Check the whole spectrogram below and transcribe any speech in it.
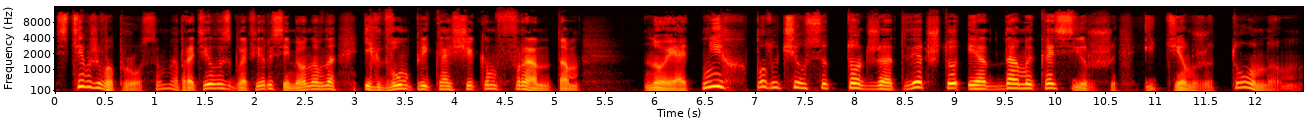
С тем же вопросом обратилась Глафира Семеновна и к двум приказчикам-франтам — но и от них получился тот же ответ, что и от дамы-кассирши, и тем же тоном.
